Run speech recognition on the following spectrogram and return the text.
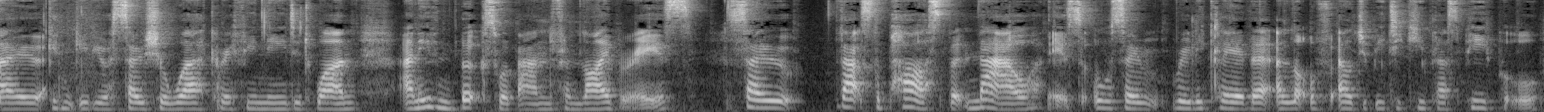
so couldn't give you a social worker if you needed one, and even books were banned from libraries. So that's the past, but now it's also really clear that a lot of LGBTQ plus people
